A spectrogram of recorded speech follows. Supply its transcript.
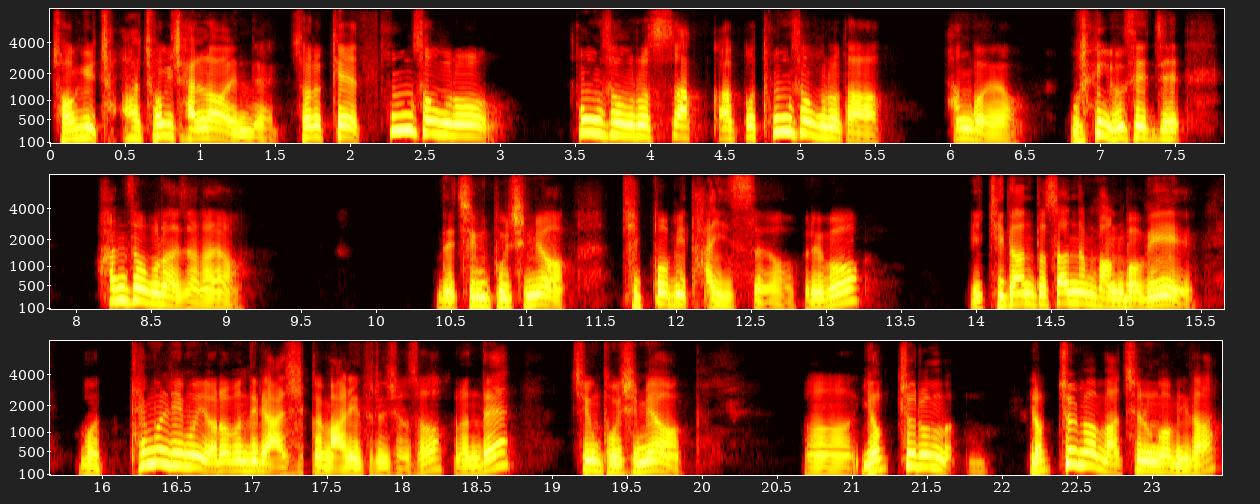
저기, 저, 저기 잘 나와 있네. 저렇게 통석으로, 통석으로 싹 깎고 통석으로 다 한 거예요. 우리 요새 이제 한석으로 하잖아요. 근데 지금 보시면 기법이 다 있어요. 그리고 이 기단도 쌓는 방법이 뭐 태물림은 여러분들이 아실 걸 많이 들으셔서 그런데 지금 보시면 어, 옆줄은 옆줄만 맞추는 겁니다.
